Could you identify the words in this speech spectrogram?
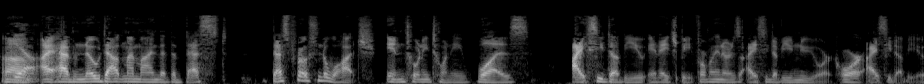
Um, Yeah. I have no doubt in my mind that the best best promotion to watch in 2020 was ICW NHB, formerly known as ICW New York or ICW,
